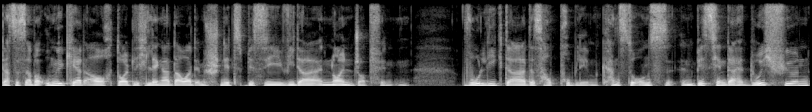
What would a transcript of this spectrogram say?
dass es aber umgekehrt auch deutlich länger dauert im Schnitt, bis sie wieder einen neuen Job finden. Wo liegt da das Hauptproblem? Kannst du uns ein bisschen daher durchführen,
